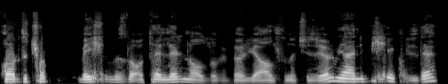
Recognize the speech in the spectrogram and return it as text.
orada çok 5 yıldızlı otellerin olduğu bir bölge altını çiziyorum. Yani bir şekilde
